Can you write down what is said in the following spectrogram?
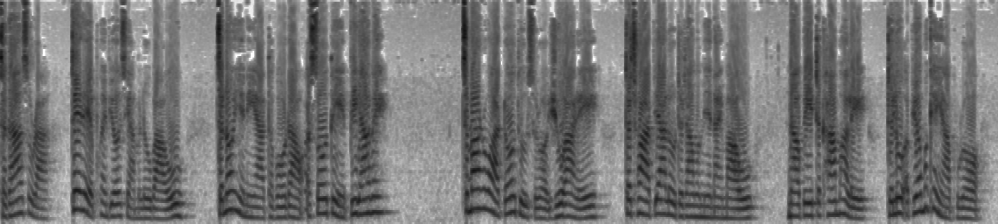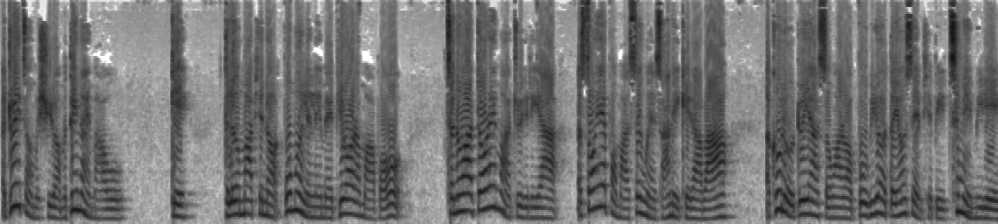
စကားဆိုတာတဲ့တဲ့ဖွင့်ပြောစရာမလိုပါဘူးကျွန်တော်ယင်နေရသဘောတောင်အစိုးသိရင်ပြီးတာပဲကျမတို့ကတော့သူဆိုတော့ရိုးရတယ်တထွာပြလို့တရားမမြင်နိုင်ပါဘူးနောက်ပြီးတခါမှလည်းဒီလိုအပြောမခံရဘူးတော့အတွေ့အကြုံမရှိတော့မသိနိုင်ပါဘူးကဲ ဒီလိုမှဖြစ်တော့ပုံမှန်လင်းလင်းပဲပြောရမှာပေါ့ကျွန်တော်ကတောထဲမှာတွေ့ကြရအစောရဲ့ပေါ်မှာစိတ်ဝင်စားနေကြတာပါအခုလိုတွေ့ရဆုံးကတော့ပို့ပြီးတော့တယောက်ဆင်ဖြစ်ပြီးချစ်နေမိတယ်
